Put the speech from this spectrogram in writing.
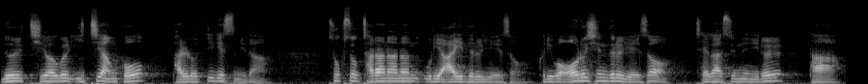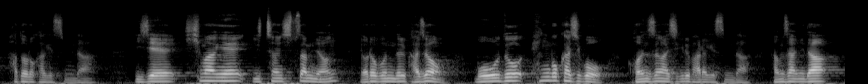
늘 지역을 잊지 않고 발로 뛰겠습니다. 쑥쑥 자라나는 우리 아이들을 위해서 그리고 어르신들을 위해서 제가 할 수 있는 일을 다 하도록 하겠습니다. 이제 희망의 2013년 여러분들 가정 모두 행복하시고 건승하시길 바라겠습니다. 감사합니다.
